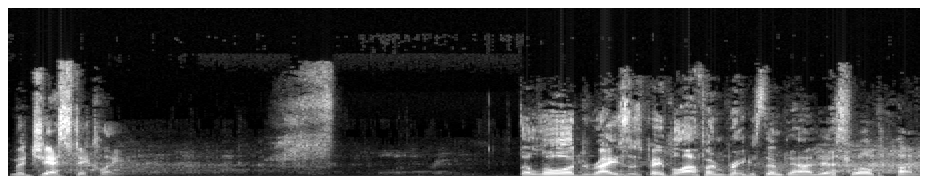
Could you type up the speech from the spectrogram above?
majestically. The Lord raises people up and brings them down. Yes, well done.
